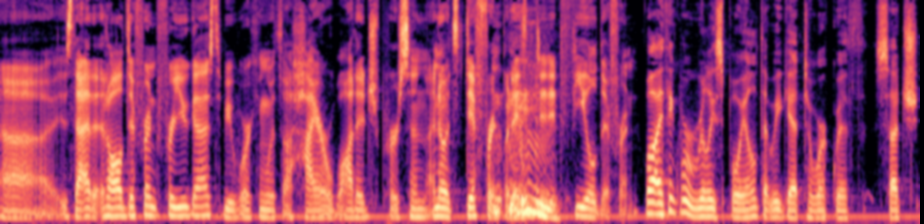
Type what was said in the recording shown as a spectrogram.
Uh, is that at all different for you guys to be working with a higher wattage person? I know it's different, but it, did it feel different? Well, I think we're really spoiled that we get to work with such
